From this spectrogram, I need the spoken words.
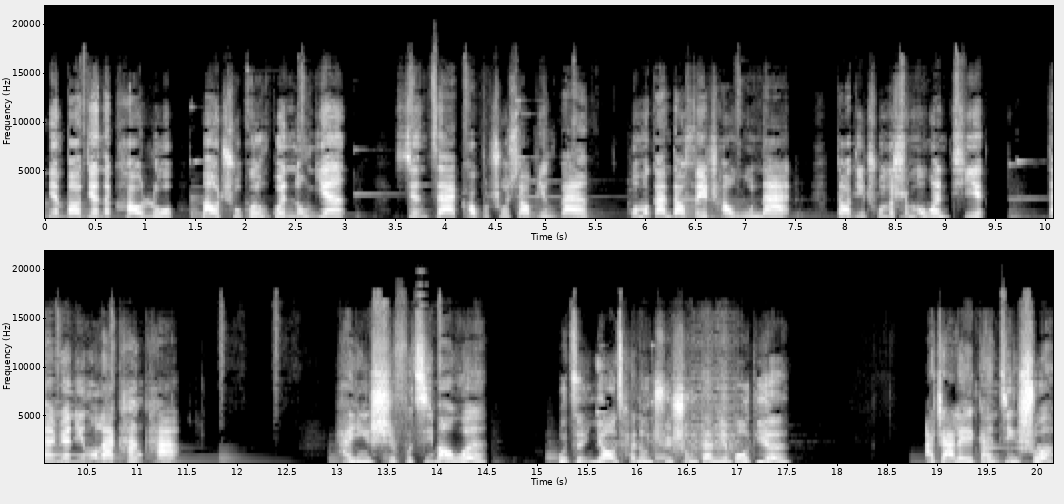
面包店的烤炉冒出滚滚浓烟。”现在烤不出小饼干，我们感到非常无奈。到底出了什么问题？但愿您能来看看。海因师傅急忙问：“我怎样才能去圣诞面包店？”阿扎雷赶紧说：“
